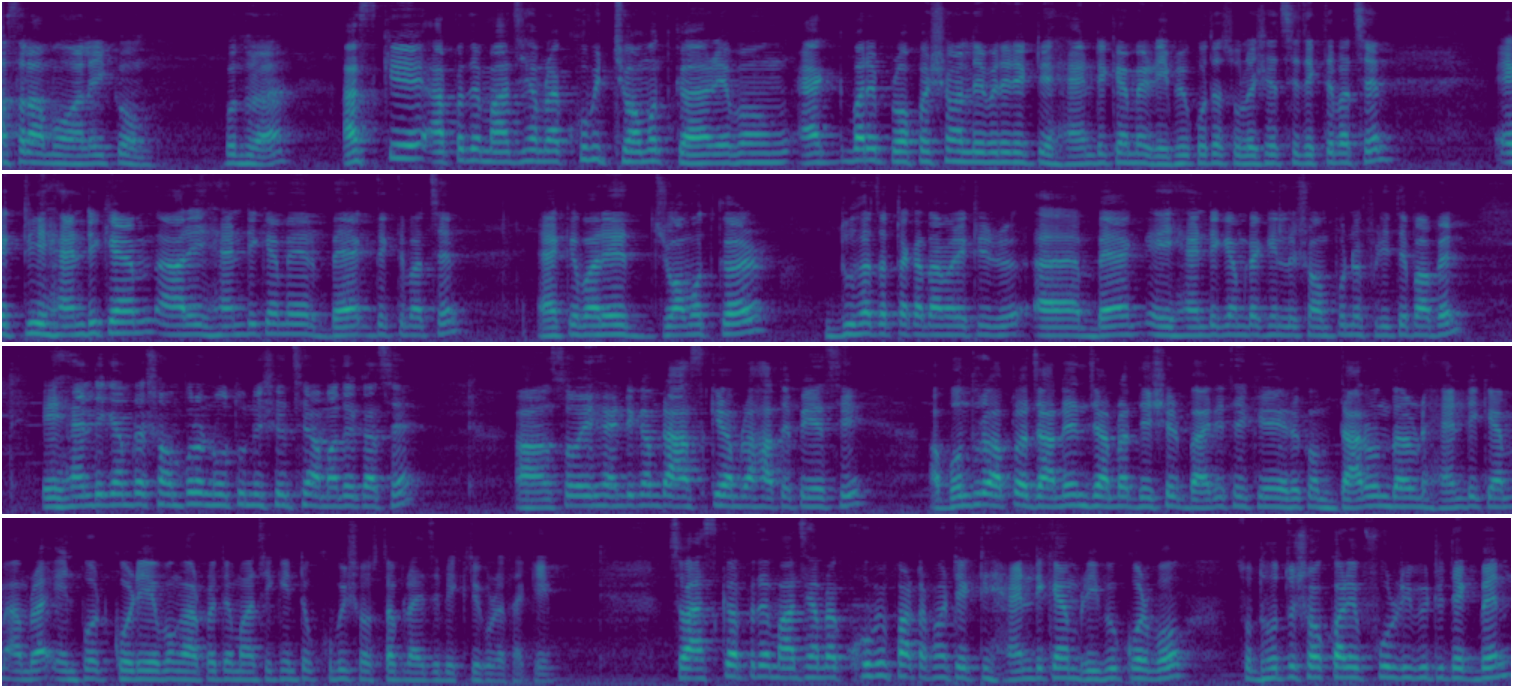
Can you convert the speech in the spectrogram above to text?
আসসালামু আলাইকুম। বন্ধুরা, আজকে আপনাদের মাঝে আমরা খুবই চমৎকার এবং একবারে প্রফেশনাল লেভেলের একটি হ্যান্ডিক্যামের রিভিউ করতে চলে এসেছি, দেখতে পাচ্ছেন? একটি হ্যান্ডিক্যাম আর এই হ্যান্ডিক্যামের ব্যাগ দেখতে পাচ্ছেন? একেবারে চমৎকার। দু হাজার টাকা দামের একটি ব্যাগ এই হ্যান্ডিক্যামটা কিনলে সম্পূর্ণ ফ্রিতে পাবেন। এই হ্যান্ডিক্যামটা সম্পূর্ণ নতুন এসেছে আমাদের কাছে। সো এই হ্যান্ডিক্যামটা আজকে আমরা হাতে পেয়েছি। বন্ধুরা, আপনারা জানেন যে আমরা দেশের বাইরে থেকে এরকম দারুণ দারুণ হ্যান্ডিক্যাম আমরা ইম্পোর্ট করি এবং আপনাদের মাঝে কিন্তু খুবই সস্তা প্রাইসে বিক্রি করে থাকি। সো আজকে আপনাদের মাঝে আমরা খুবই ফাটাফাটি একটি হ্যান্ডিক্যাম রিভিউ করব। সো ধৈর্য সহকারে ফুল রিভিউটি দেখবেন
